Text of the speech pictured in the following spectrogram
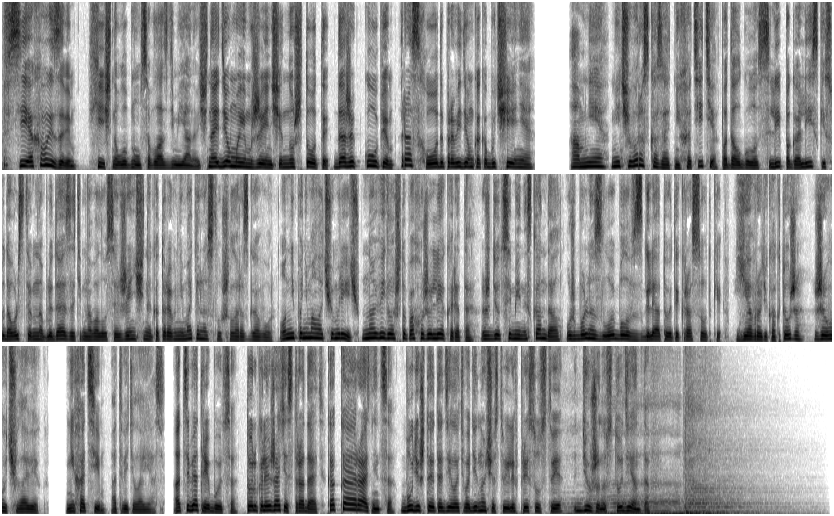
«Всех вызовем», — хищно улыбнулся Влас Демьянович. «Найдем мы им женщин, ну что ты, даже купим, расходы проведем как обучение». «А мне ничего рассказать не хотите?» — подал голос Ли по-галийски, с удовольствием наблюдая за темноволосой женщиной, которая внимательно слушала разговор. Он не понимал, о чем речь, но видел, что, похоже, лекаря-то ждет семейный скандал. Уж больно злой был взгляд у этой красотки. «Я вроде как тоже живой человек». «Не хотим», — ответила Яс. «От тебя требуется только лежать и страдать. Какая разница, будешь ты это делать в одиночестве или в присутствии дюжины студентов?»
